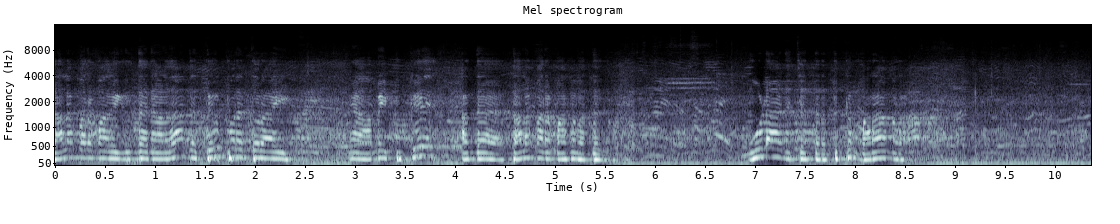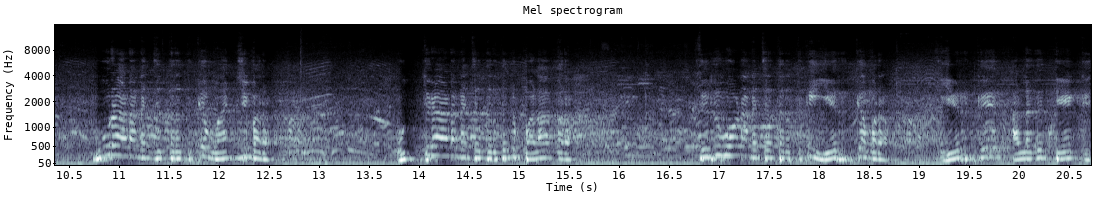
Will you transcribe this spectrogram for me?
தலைமரமாக இருந்ததுனால தான் அந்த திருப்பரத்துறை அமைப்புக்கு அந்த தலைமரமாக வந்தது. மூலா நட்சத்திரத்துக்கு மராமரம் பூராட நட்சத்திரத்துக்கு வஞ்சி மரம். உத்திராட நட்சத்திரத்துக்கு பலாமரம். திருவோண நட்சத்திரத்துக்கு எருக்க மரம். எருக்கு அல்லது தேக்கு.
